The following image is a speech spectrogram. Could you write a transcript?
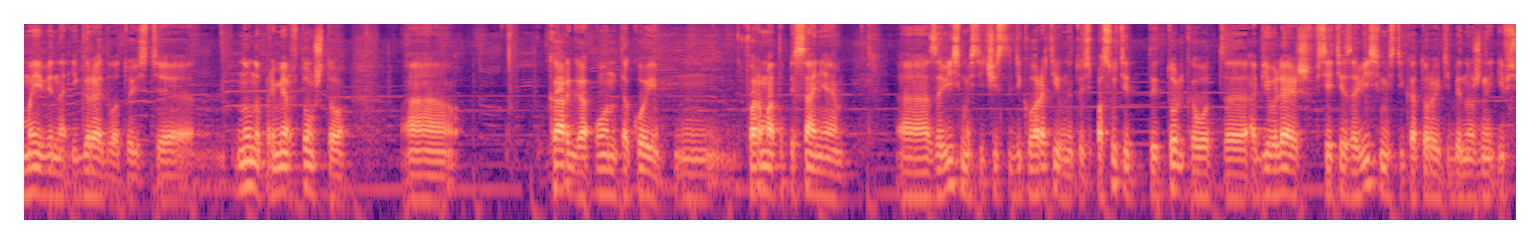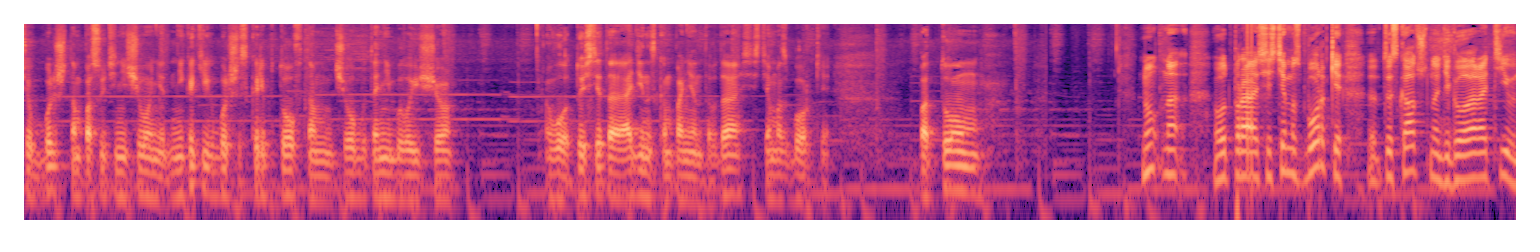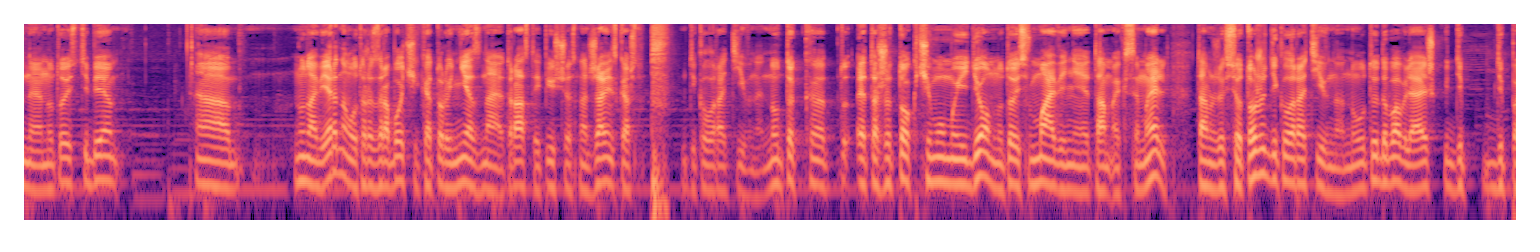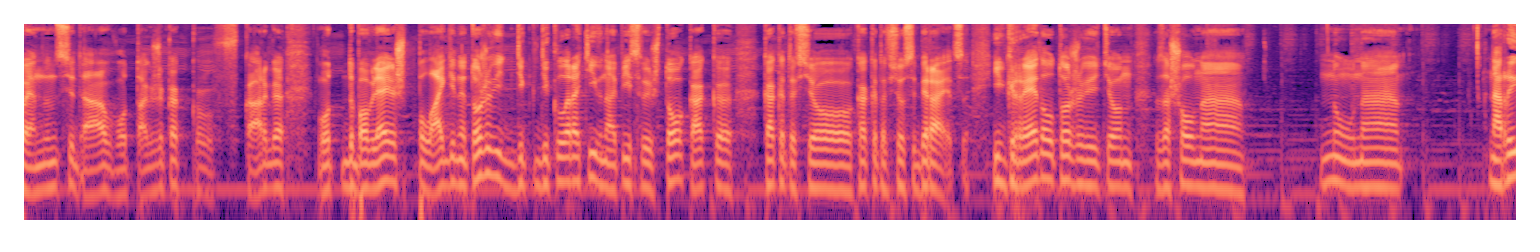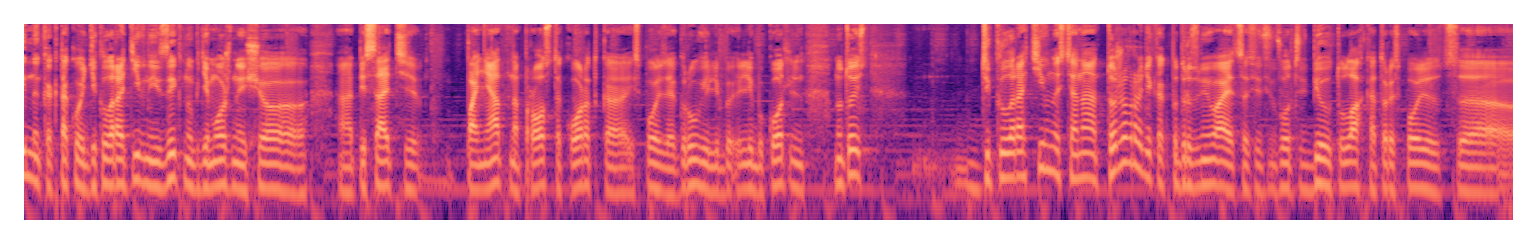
Maven и Gradle. То есть, э, ну, например, в том, что э, он такой формат описания э, зависимости чисто декларативный. То есть, по сути, ты только вот объявляешь все те зависимости, которые тебе нужны, и все, больше там, по сути, ничего нет. Никаких больше скриптов, там, чего бы то ни было еще. Вот, то есть, это один из компонентов, да, система сборки. Потом ну, на, вот про систему сборки э, ты сказал, что она декларативная. Ну, то есть тебе, э, ну, наверное, вот разработчики, которые не знают Rust и пишут сейчас на Java, скажут, декларативное. Ну так э, это же то, к чему мы идем. Ну то есть в Maven там XML, там же все тоже декларативно. Ну ты добавляешь dependency, да, вот так же, как в Cargo. Вот добавляешь плагины, тоже ведь декларативно описываешь то, как, э, как, это все, как это все собирается. И Gradle тоже ведь он зашел на, ну, на на рынок как такой декларативный язык, ну, где можно еще а, писать понятно, просто, коротко, используя Groovy либо, либо Kotlin. Ну, то есть декларативность, она тоже вроде как подразумевается вот в билд-тулах, которые используются,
